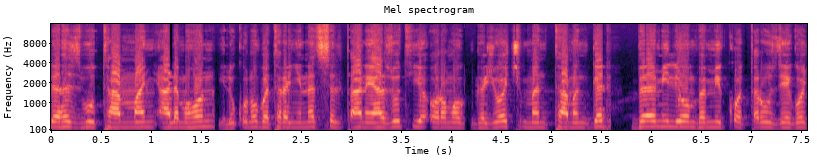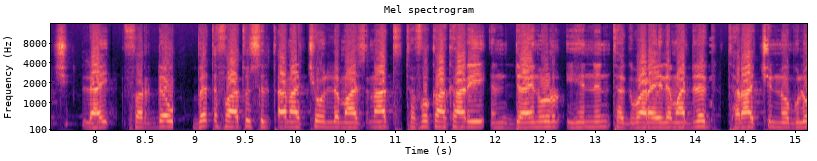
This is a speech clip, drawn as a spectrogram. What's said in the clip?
ለህዝቡ ታማኝ አለመሆን ይልቁኑ በተረኝነት ስልጣን የያዙት የኦሮሞ ገዢዎች መንታ መንገድ በሚሊዮን በሚቆጠሩ ዜጎች ላይ ፈርደው በጥፋቱ ስልጣናቸውን ለማጽናት ተፎካካሪ እንዳይኖር ይህንን ተግባራዊ ለማድረግ ተራችን ነው ብሎ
